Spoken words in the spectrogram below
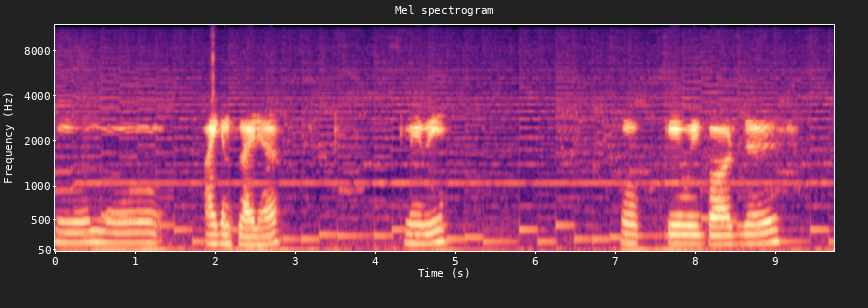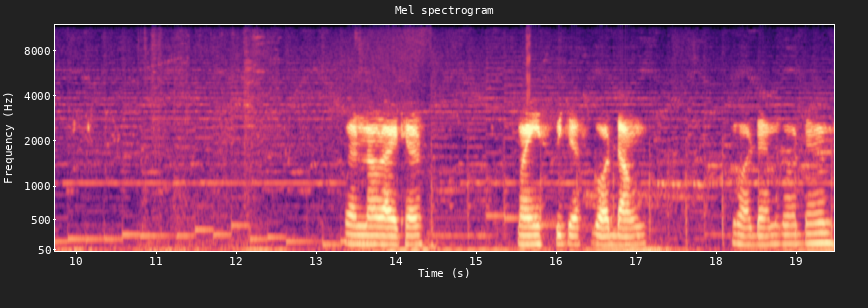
You know I can slide here. Maybe. Okay we got this we're now right here my speed just got down. Goddamn goddamn.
